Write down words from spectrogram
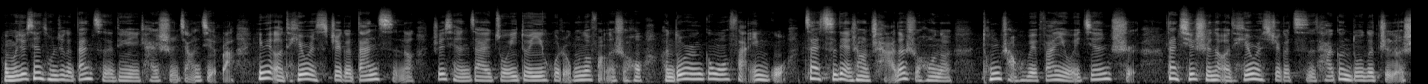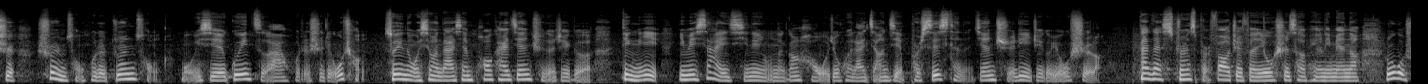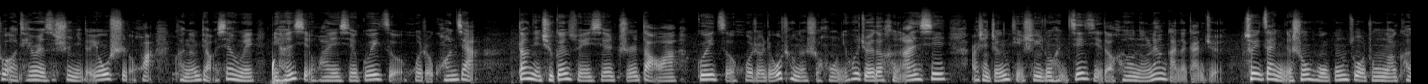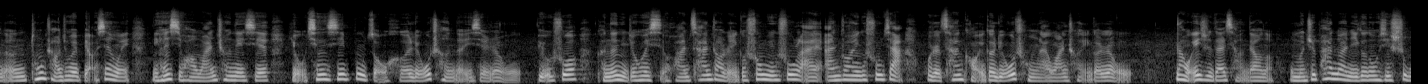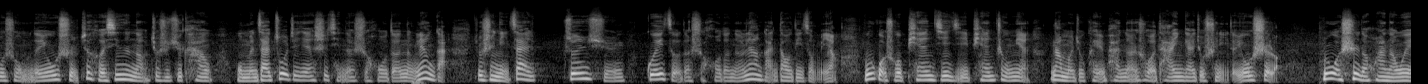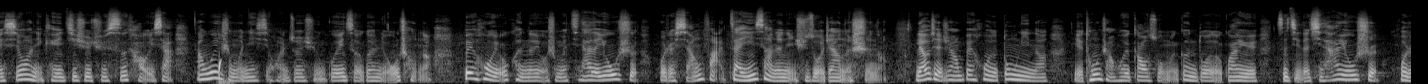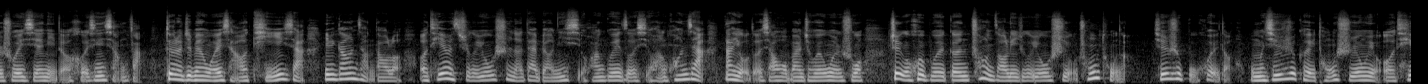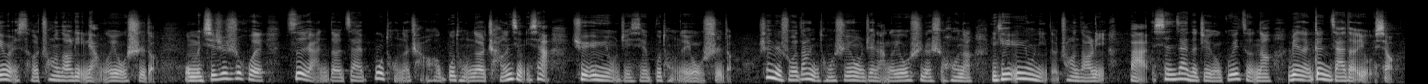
我们就先从这个单词的定义开始讲解吧。因为 adherence 这个单词呢，之前在做一对一或者工作坊的时候，很多人跟我反映过，在词典上查的时候呢，通常会被翻译为坚持。但其实呢，adherence 这个词它更多的指的是顺从或者遵从某一些规则啊，或者是流程。所以呢，我希望大家先抛开坚持的这个定义，因为下一期内容呢，刚好我就会来讲解 persistent 坚持力这个优势了。那在 Strengths Profile 这份优势测评里面呢，如果说 Adherence 是你的优势的话，可能表现为你很喜欢一些规则或者框架。当你去跟随一些指导啊、规则或者流程的时候，你会觉得很安心，而且整体是一种很积极的、很有能量感的感觉。所以在你的生活工作中呢，可能通常就会表现为你很喜欢完成那些有清晰步骤和流程的一些任务。比如说，可能你就会喜欢参照着一个说明书来安装一个书架，或者参考一个流程来完成一个任务。那我一直在强调呢，我们去判断一个东西是不是我们的优势，最核心的呢，就是去看我们在做这件事情的时候的能量感，就是你在遵循规则的时候的能量感到底怎么样。如果说偏积极、偏正面，那么就可以判断说它应该就是你的优势了。如果是的话呢，我也希望你可以继续去思考一下，那为什么你喜欢遵循规则跟流程呢？背后有可能有什么其他的优势或者想法在影响着你去做这样的事呢？了解这样背后的动力呢，也通常会告诉我们更多的关于自己的其他优势，或者说一些你的核心想法。对了，这边我也想要提一下，因为刚刚讲到了 adherence 这个优势呢，代表你喜欢规则、喜欢框架。那有的小伙伴就会问说，这个会不会跟创造力这个优势有冲突呢？其实是不会的，我们其实是可以同时拥有 adherence 和创造力两个优势的。我们其实是会自然的在不同的场合、不同的场景下去运用这些不同的优势的。甚至说，当你同时拥有这两个优势的时候呢，你可以运用你的创造力，把现在的这个规则呢变得更加的有效。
